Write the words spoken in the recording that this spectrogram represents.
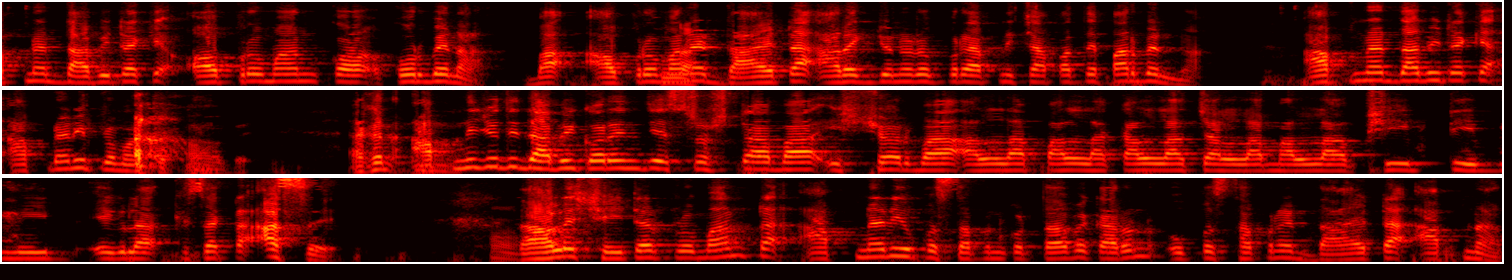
আপনার দাবিটাকে অপ্রমাণ করবে না বা অপ্রমাণের দায়টা আরেকজনের উপরে আপনি চাপাতে পারবেন না। আপনার দাবিটাকে আপনারই প্রমাণ করতে হবে। এখন আপনি যদি দাবি করেন যে স্রষ্টা বা ঈশ্বর বা আল্লাহ পাল্লা কাল্লা চাল্লা মাল্লা শিব টিব মিব এগুলা কিছু একটা আছে তাহলে সেইটার প্রমাণটা আপনারই উপস্থাপন করতে হবে কারণ উপস্থাপনের দায়টা আপনার।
